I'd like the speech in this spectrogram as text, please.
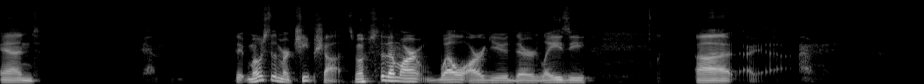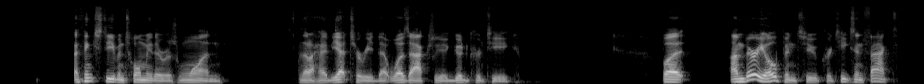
and most of them are cheap shots. Most of them aren't well argued. They're lazy. Uh, I, I think Stephen told me there was one that I have yet to read that was actually a good critique but I'm very open to critiques. In fact,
